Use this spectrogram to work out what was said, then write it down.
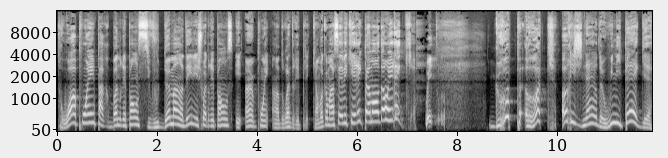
3 points par bonne réponse si vous demandez les choix de réponse et 1 point en droit de réplique. On va commencer avec Éric Plamondon. Éric! Oui. Groupe rock originaire de Winnipeg.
